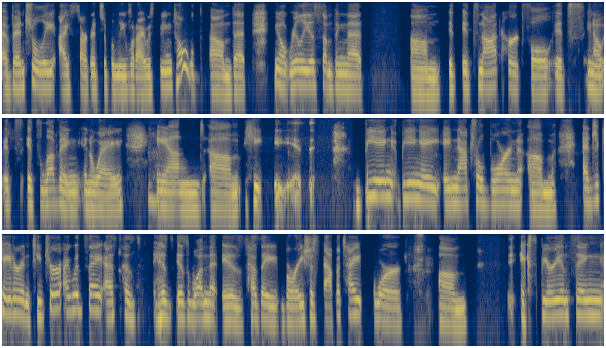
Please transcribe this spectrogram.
eventually i started to believe what i was being told um, that you know it really is something that um, it, it's not hurtful it's you know it's it's loving in a way Mhm. and um, he, he being being a, a natural born um, educator and teacher i would say as has his is one that is has a voracious appetite for um, experiencing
